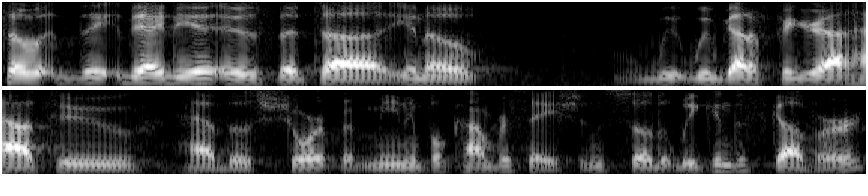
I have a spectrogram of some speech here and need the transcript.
so the the idea is that uh, you know we, we've got to figure out how to have those short but meaningful conversations so that we can discover,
